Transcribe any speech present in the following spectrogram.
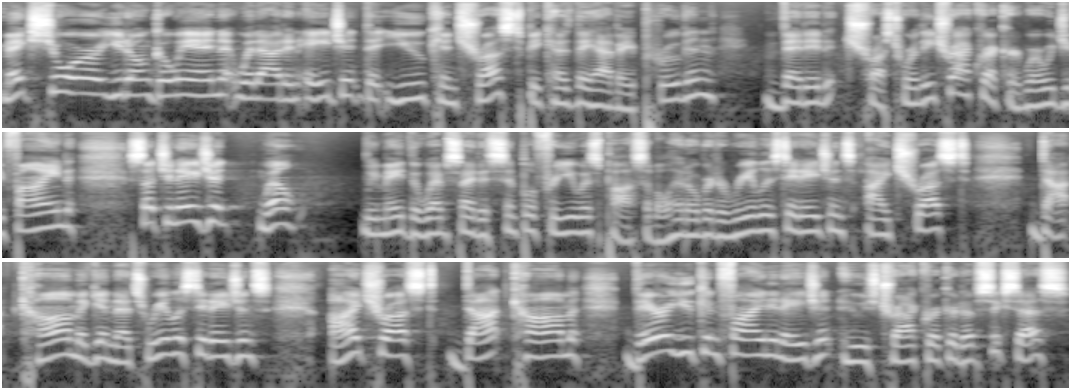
Make sure you don't go in without an agent that you can trust because they have a proven, vetted, trustworthy track record. Where would you find such an agent? Well, we made the website as simple for you as possible. Head over to realestateagentsitrust.com. Again, that's realestateagentsitrust.com. There you can find an agent whose track record of success,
